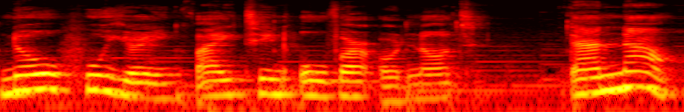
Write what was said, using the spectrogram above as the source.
know who you're inviting over or not than now.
